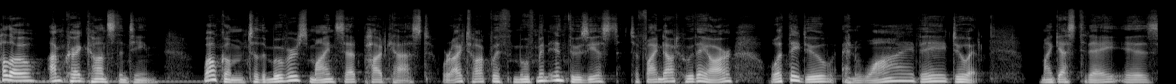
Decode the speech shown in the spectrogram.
Hello, I'm Craig Constantine. Welcome to the Movers Mindset Podcast, where I talk with movement enthusiasts to find out who they are, what they do, and why they do it. My guest today is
